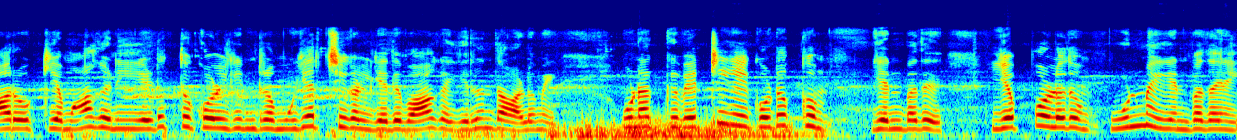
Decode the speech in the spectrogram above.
ஆரோக்கியமாக நீ எடுத்துக்கொள்கின்ற முயற்சிகள் எதுவாக இருந்தாலுமே உனக்கு வெற்றியை கொடுக்கும் என்பது எப்பொழுதும் உண்மை என்பதனை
